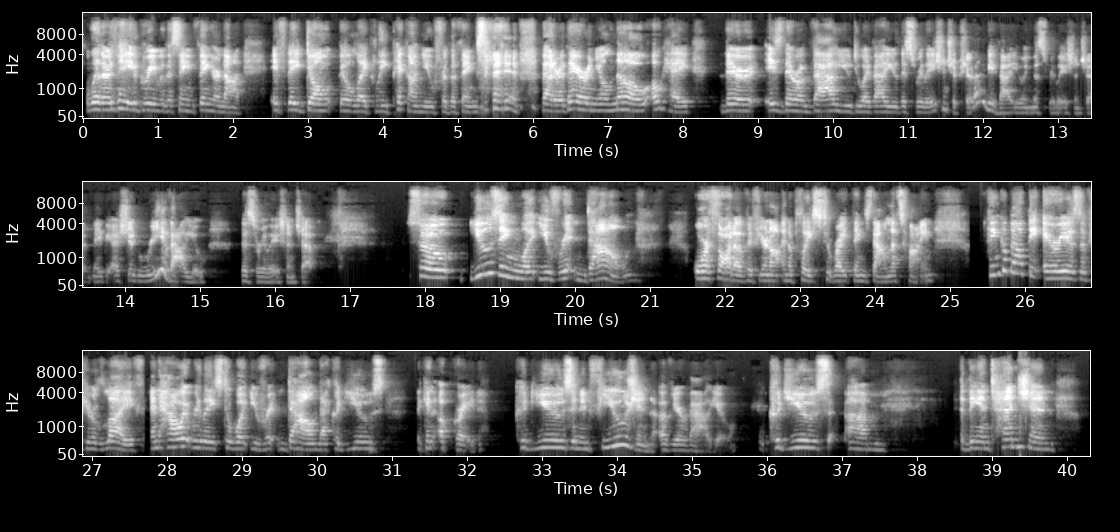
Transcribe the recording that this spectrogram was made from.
whether they agree with the same thing or not. If they don't, they'll likely pick on you for the things that are there, and you'll know, okay, there is there a value? Do I value this relationship? Should I be valuing this relationship? Maybe I should reevaluate this relationship. So, using what you've written down or thought of, if you're not in a place to write things down, that's fine think about the areas of your life and how it relates to what you've written down that could use like an upgrade could use an infusion of your value could use um, the intention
